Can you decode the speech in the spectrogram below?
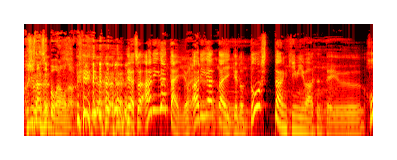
富士山戦法かな思った。いや、それありがたいよ。ありがたいけど、どうしたん君はっていう、法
